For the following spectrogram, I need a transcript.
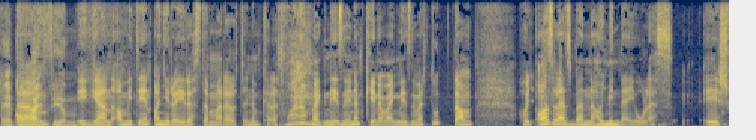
Ilyen kampányfilm. Um, igen, amit én annyira éreztem már előtt, hogy nem kellett volna megnézni, hogy nem kéne megnézni, mert tudtam, hogy az lesz benne, hogy minden jó lesz és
